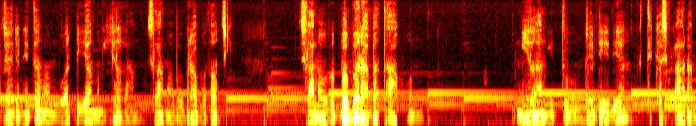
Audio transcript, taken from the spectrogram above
Kejadian itu membuat dia menghilang selama beberapa tahun selama beberapa tahun menghilang itu. Jadi dia ketika sekarang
